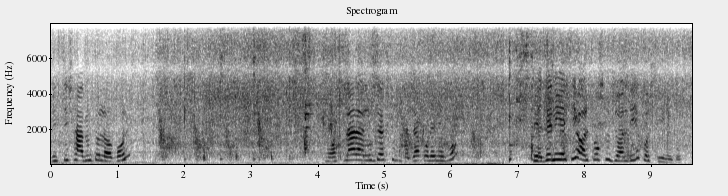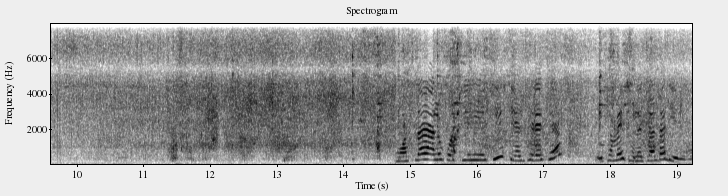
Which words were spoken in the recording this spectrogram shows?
দিচ্ছি স্বাদ মতো লবণ। মশলার আলুটা একটু ভাজা করে নেব। ভেজে নিয়েছি, অল্প একটু জল দিয়ে কষিয়ে নেব। মশলার আলু কষিয়ে নিয়েছি, তেল ছেড়েছে। এই সময় ঝোলের জলটা দিয়ে দেবো।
